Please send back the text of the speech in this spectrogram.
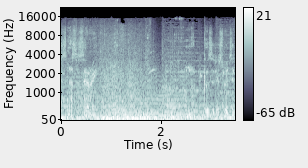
is necessary. Not because it is written.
